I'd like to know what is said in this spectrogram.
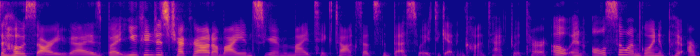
So sorry, you guys, but you can just check her out on my Instagram and my TikToks. That's the best way to get in contact with her. Oh, and also, I'm going to put our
